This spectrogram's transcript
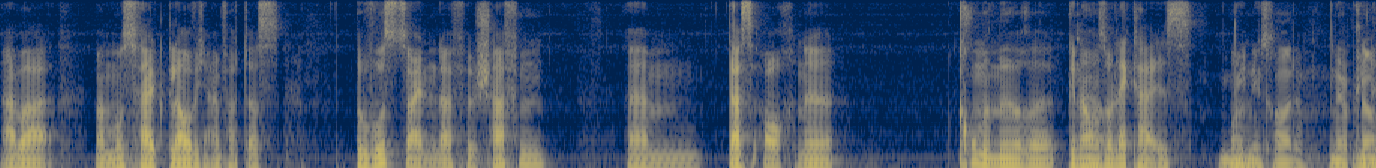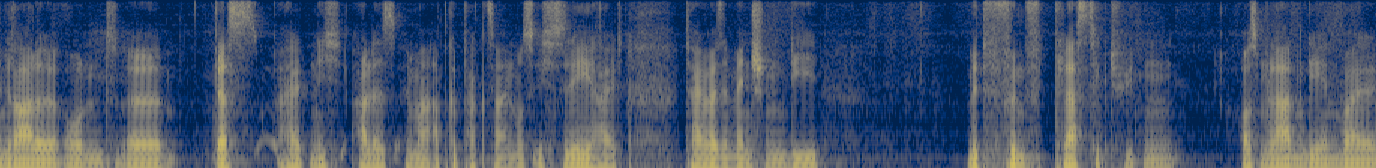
Aber man muss halt, glaube ich, einfach das Bewusstsein dafür schaffen, ähm, dass auch eine krumme Möhre genauso lecker ist. Wie eine gerade. Ja, wie eine gerade und äh, dass halt nicht alles immer abgepackt sein muss. Ich sehe halt teilweise Menschen, die mit fünf Plastiktüten aus dem Laden gehen, weil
